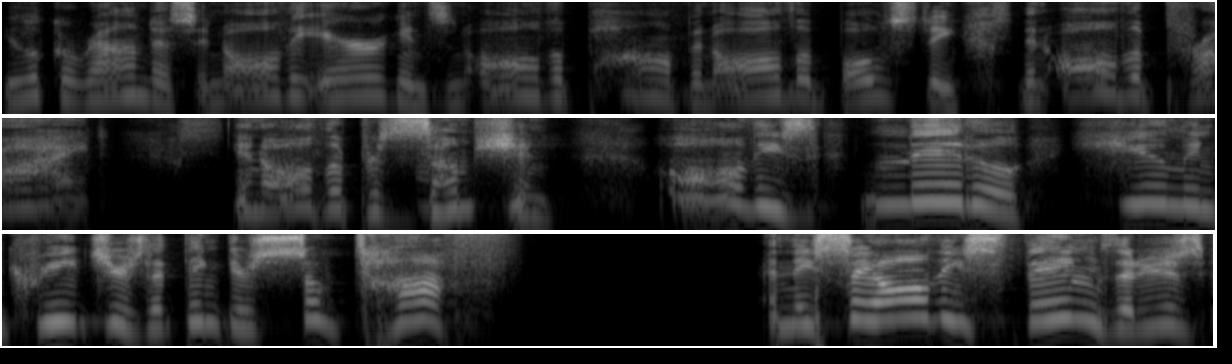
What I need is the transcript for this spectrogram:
you look around us and all the arrogance and all the pomp and all the boasting and all the pride and all the presumption, all these little human creatures that think they're so tough. And they say all these things that are just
